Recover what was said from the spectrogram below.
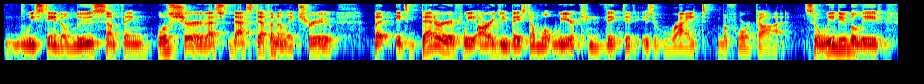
we stand to lose something. Well, sure, that's that's definitely true. But it's better if we argue based on what we are convicted is right before God. So we do believe,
